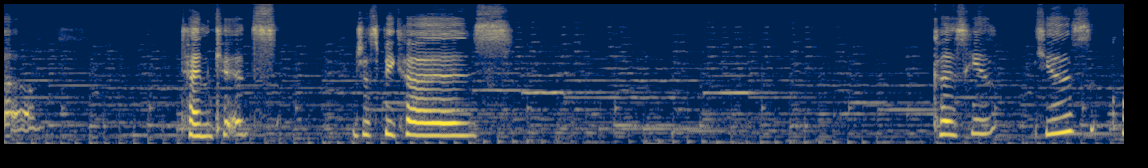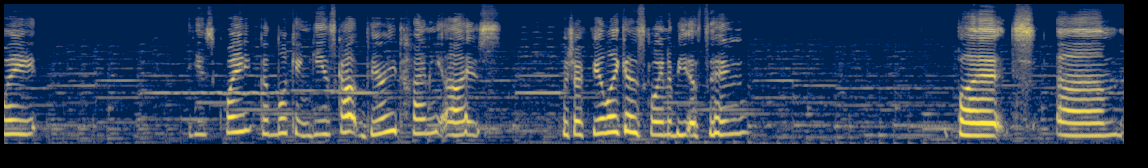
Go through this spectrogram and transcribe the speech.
um, 10 kids. Just because because he's he's quite he's quite good looking. He's got very tiny eyes which i feel like is going to be a thing but um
